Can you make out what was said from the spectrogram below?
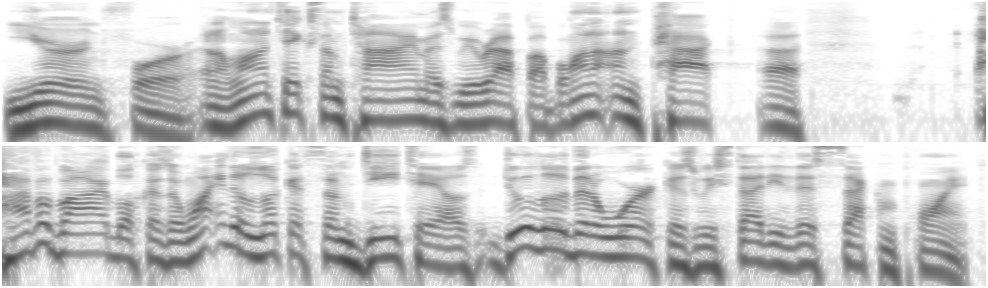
yearned for. And I want to take some time as we wrap up. I want to unpack, uh, have a Bible because I want you to look at some details, do a little bit of work as we study this second point.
